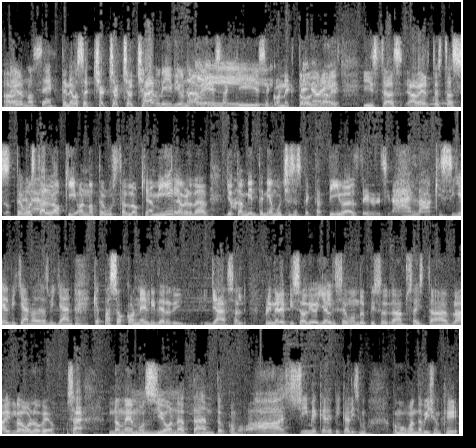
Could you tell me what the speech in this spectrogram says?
A pero ver, no sé. Tenemos a Cha Cha Cha Charlie de una Charlie. vez aquí, se conectó de una vez y estás, a ver, tú estás, ¿te gusta. Loki o no te gusta Loki? A mí, la verdad, yo también tenía muchas expectativas de decir, ah, Loki, sí, el villano de los villanos, ¿qué pasó con él? Y, de- y ya salió, primer episodio y el segundo episodio, ah, pues ahí está, ah, y luego lo veo. O sea, no me emociona tanto como, ah, sí, me quedé picadísimo, como WandaVision que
